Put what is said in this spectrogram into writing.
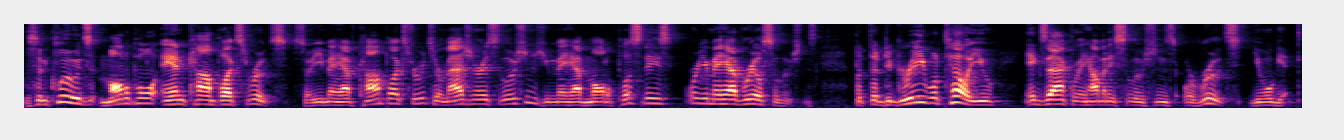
This includes multiple and complex roots. So you may have complex roots or imaginary solutions, you may have multiplicities, or you may have real solutions. But the degree will tell you exactly how many solutions or roots you will get.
